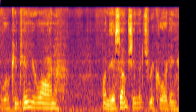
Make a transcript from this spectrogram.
We'll continue on on the assumption it's recording.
